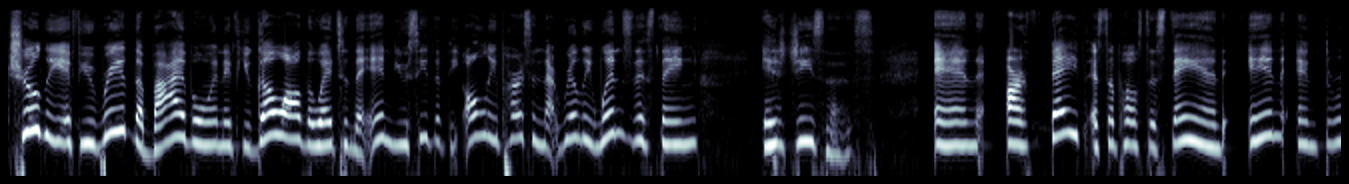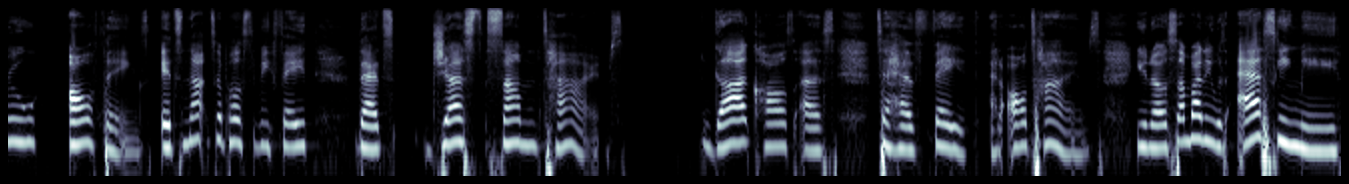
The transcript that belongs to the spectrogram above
truly, if you read the Bible and if you go all the way to the end, you see that the only person that really wins this thing is Jesus. And our faith is supposed to stand in and through all things. It's not supposed to be faith that's just sometimes. God calls us to have faith at all times. You know, somebody was asking me,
